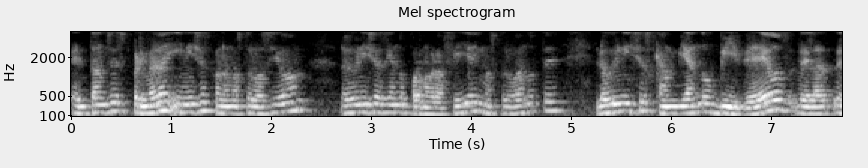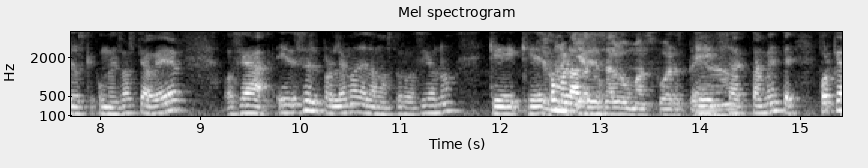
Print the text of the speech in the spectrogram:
entonces primero inicias con la masturbación luego inicias viendo pornografía y masturbándote luego inicias cambiando videos de, la, de los que comenzaste a ver. O sea, ese es el problema de la masturbación, ¿no? Que, que es como la... quieres algo más fuerte. Exactamente. ¿no? Porque,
